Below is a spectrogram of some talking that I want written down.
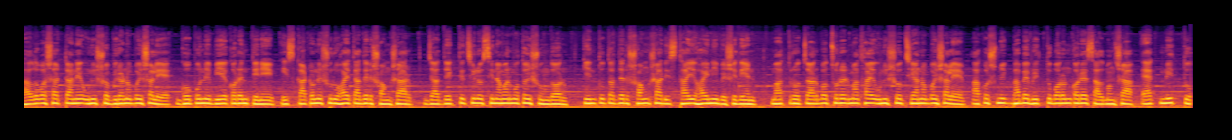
ভালোবাসার টানে উনিশশো বিরানব্বই সালে গোপনে বিয়ে করেন তিনি। ইস্কাটনে শুরু হয় তাদের সংসার, যা দেখতে ছিল সিনেমার মতোই সুন্দর, কিন্তু তাদের সংসার স্থায়ী হয়নি বেশি দিন মাত্র চার বছরের মাথায় উনিশশো ছিয়ানব্বই সালে আকস্মিকভাবে মৃত্যুবরণ করে সালমান শাহ। এক মৃত্যু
